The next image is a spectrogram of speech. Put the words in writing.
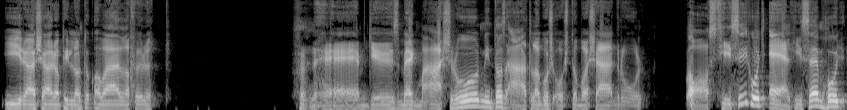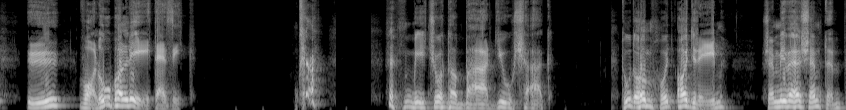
írására pillantok a válla fölött. Nem győz meg másról, mint az átlagos ostobaságról. Azt hiszi, hogy elhiszem, hogy ő valóban létezik. Micsoda bárgyúság! Tudom, hogy agyrém, semmivel sem több.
